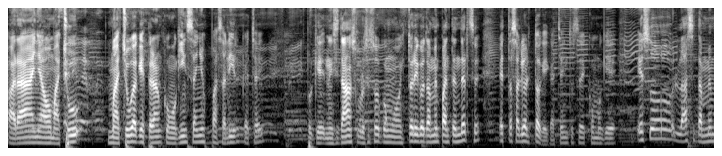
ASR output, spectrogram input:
araña. o Machu. Machuga que esperaron como 15 años para salir, ¿cachai? Porque necesitaban su proceso como histórico también para entenderse. Esta salió al toque, ¿cachai? Entonces como que eso la hace también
